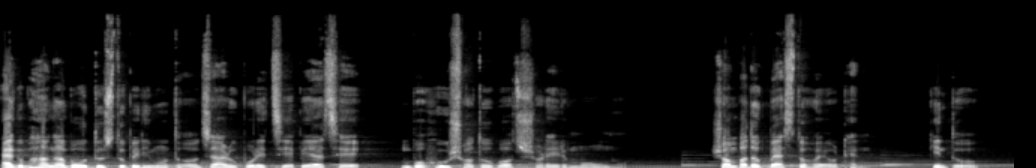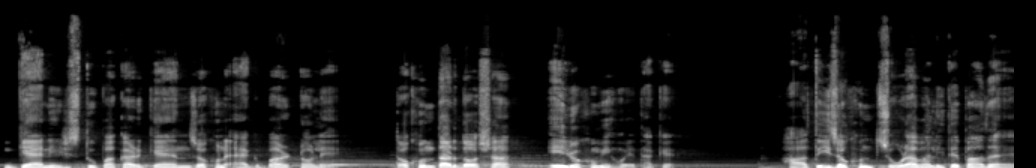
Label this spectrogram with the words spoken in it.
এক ভাঙা বৌদ্ধস্তূপেরই মতো, যার উপরে চেপে আছে বহু শত বৎসরের মৌন। সম্পাদক ব্যস্ত হয়ে ওঠেন, কিন্তু জ্ঞানীর স্তূপাকার জ্ঞান যখন একবার টলে, তখন তার দশা এই রকমই হয়ে থাকে। হাতি যখন চোরাবালিতে পা দেয়,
